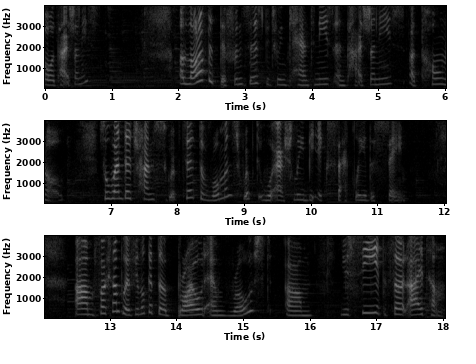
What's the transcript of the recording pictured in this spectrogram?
or Taishanese? A lot of the differences between Cantonese and Taishanese are tonal. So when they're transcribed, the Roman script will actually be exactly the same. Um, for example, if you look at the broiled and roast, um, you see the third item,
